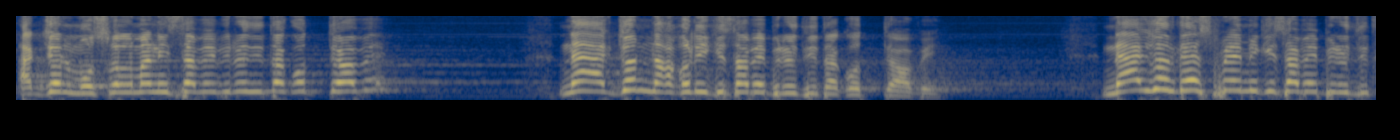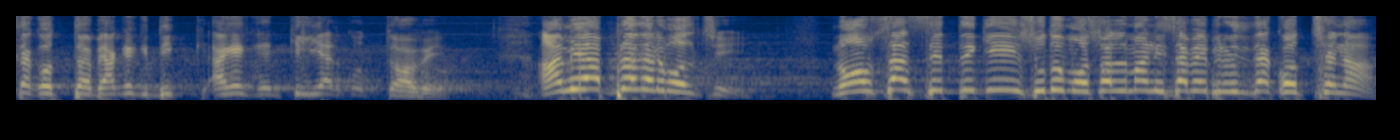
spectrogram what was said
একজন মুসলমান হিসাবে বিরোধিতা করতে হবে, না একজন নাগরিক হিসাবে বিরোধিতা করতে হবে, না একজন দেশপ্রেমিক হিসাবে বিরোধিতা করতে হবে, আগে দিক- আগে ক্লিয়ার করতে হবে। আমি আপনাদের বলছি নওসাদ সিদ্দিকী শুধু মুসলমান হিসাবে বিরোধিতা করছে না,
